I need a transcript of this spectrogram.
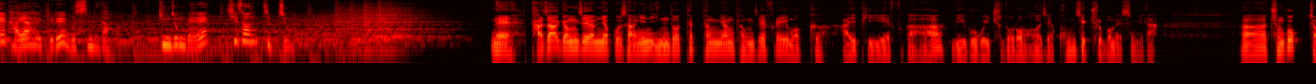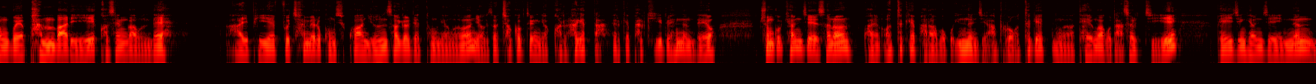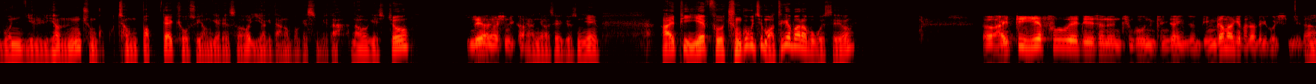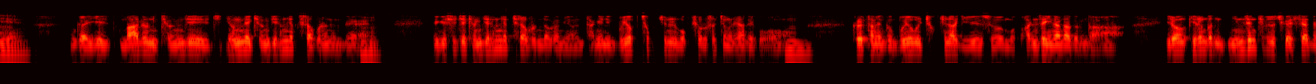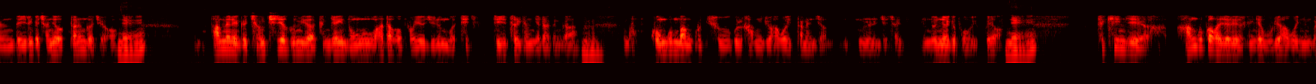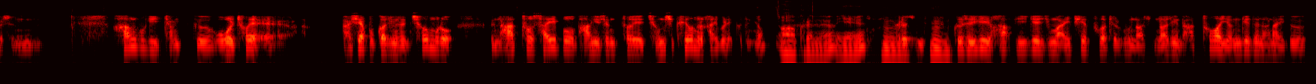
함께 가야 할 길을 묻습니다. 김종배의 시선 집중. 네, 다자 경제 협력 구상인 인도 태평양 경제 프레임워크 IPEF가 미국의 주도로 어제 공식 출범했습니다. 아, 중국 정부의 반발이 거센 가운데 IPEF 참여를 공식화한 윤석열 대통령은 여기서 적극적인 역할을 하겠다 이렇게 밝히기도 했는데요. 중국 현지에서는 과연 어떻게 바라보고 있는지 앞으로 어떻게 어, 대응하고 나설지 베이징 현지에 있는 문일현 중국 정법대 교수 연결해서 이야기 나눠보겠습니다. 나와 계시죠? 네, 안녕하십니까. 네, 안녕하세요, 교수님. IPEF 중국은 지금 어떻게 바라보고 있어요? 어, IPEF에 대해서는 중국은 굉장히 그 민감하게 받아들이고 있습니다. 예. 그러니까 이게 말은 경제 영내 경제 협력체라고 그러는데 음. 이게 실제 경제 협력체라고 그런다 그러면 당연히 무역 촉진을 목표로 설정을 해야 되고 음. 그렇다면 그 무역을 촉진하기 위해서 뭐 관세 인하라든가 이런 이런 건 인센티브 조치가 있어야 되는데 이런 게 전혀 없다는 거죠. 네. 반면에 그 정치적 의미가 굉장히 농후하다고 보여지는 뭐 디지, 털 경제라든가 음. 공급망 구축을 강조하고 있다는 점을 이제 저희 눈여겨 보고 있고요. 네. 특히 이제 한국과 관련해서 굉장히 우려하고 있는 것은 한국이 장, 그 5월 초에 아시아 국가 중에서 처음으로 그 나토 사이버 방위센터에 정식 회원으로 가입을 했거든요. 아, 그랬나요? 예. 음. 그래서, 음. 그래서 이게, 이게 지금 IPF가 결국은 나, 나중에 나토와 연계된 하나의 그,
